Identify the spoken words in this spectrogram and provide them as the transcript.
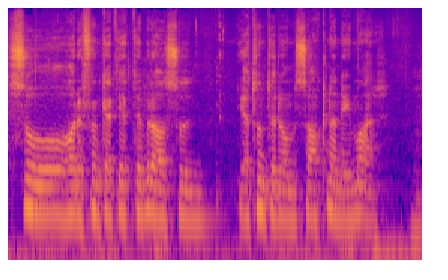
så har det funkat jättebra. Så jag tror inte de saknar Neymar. Mm.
